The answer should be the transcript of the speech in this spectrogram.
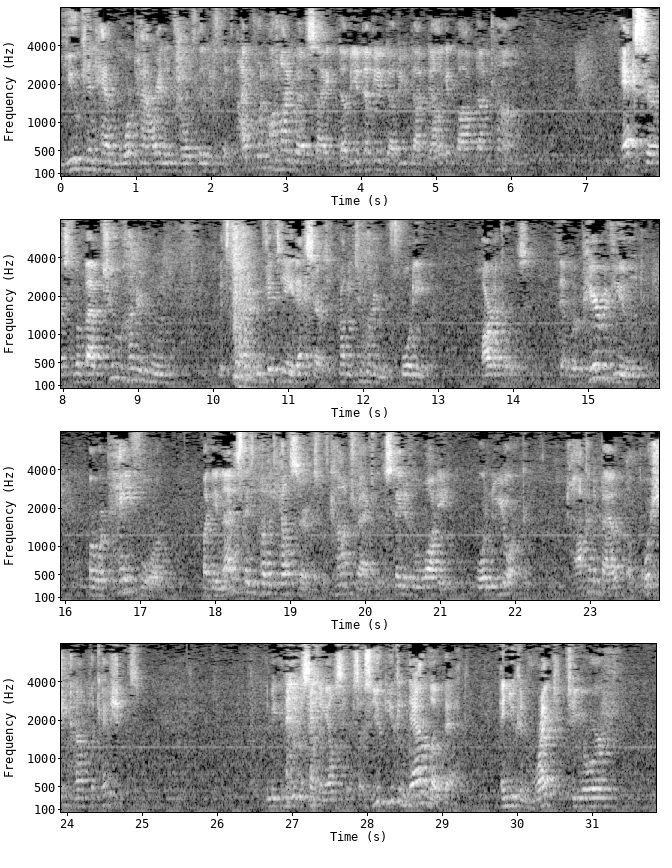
You can have more power and influence than you think. I put on my website, www.delegatebob.com, excerpts from about 200 and, it's 258 excerpts, probably 240 articles that were peer reviewed or were paid for by the United States Public Health Service with contracts with the state of Hawaii or New York, talking about abortion complications. Let me, let me give you something else here. So, so you, you can download that and you can write to your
